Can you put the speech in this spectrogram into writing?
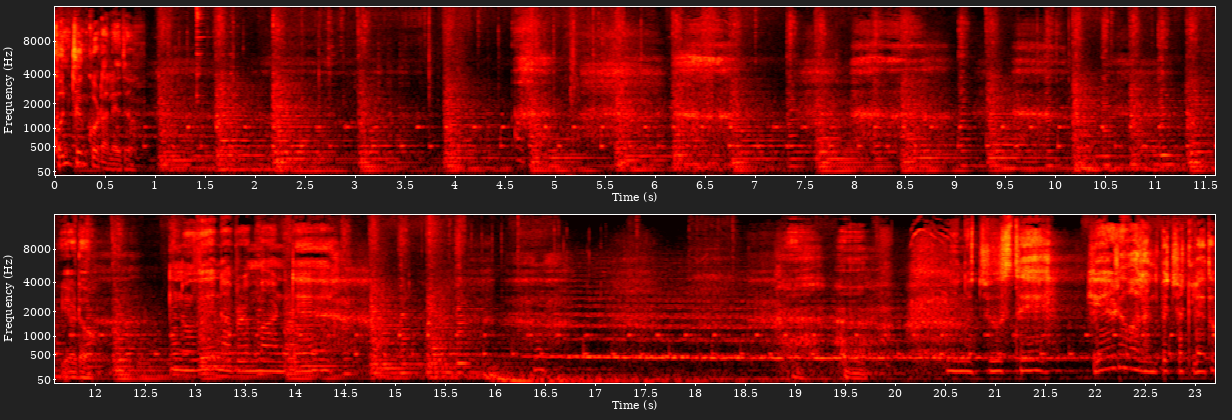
కొంచెం కూడా లేదు. చూస్తే ఏడవాలనిపించట్లేదు.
